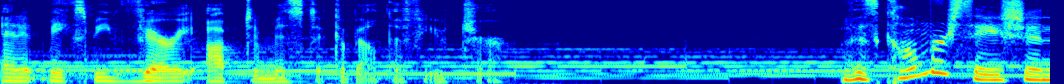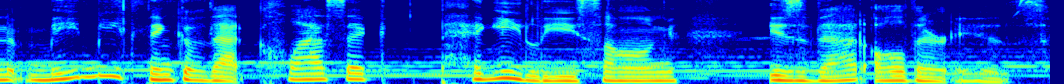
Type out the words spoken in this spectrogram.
and it makes me very optimistic about the future. This conversation made me think of that classic Peggy Lee song, Is That All There Is?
